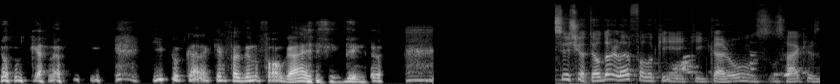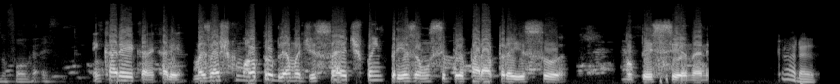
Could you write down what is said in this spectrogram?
O cara, o que, que o cara quer fazer no Fall Guys, entendeu? Acho que até o Darlan falou que, que encarou uns, uns hackers no Fall Guys. Encarei, cara, encarei. Mas eu acho que o maior problema disso é tipo a empresa não se preparar pra isso no PC, né? Cara,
